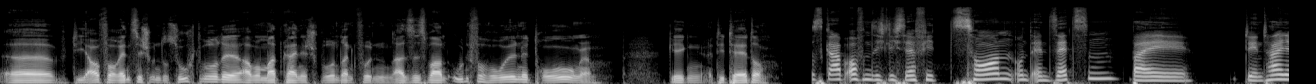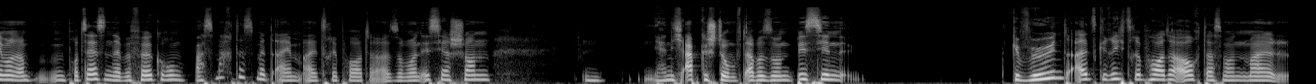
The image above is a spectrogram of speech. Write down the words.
die auch forensisch untersucht wurde, aber man hat keine Spuren dran gefunden. Also es waren unverhohlene Drohungen gegen die Täter. Es gab offensichtlich sehr viel Zorn und Entsetzen bei den Teilnehmern im Prozess in der Bevölkerung. Was macht es mit einem als Reporter? Also man ist ja schon ja nicht abgestumpft, aber so ein bisschen gewöhnt als Gerichtsreporter auch, dass man mal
